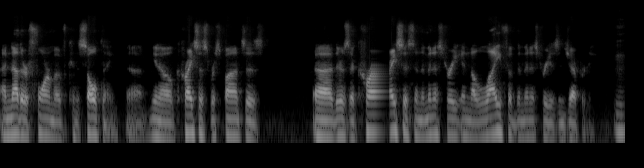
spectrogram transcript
another form of consulting. Uh, you know, crisis response is uh, there's a crisis in the ministry, and the life of the ministry is in jeopardy. Mm.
